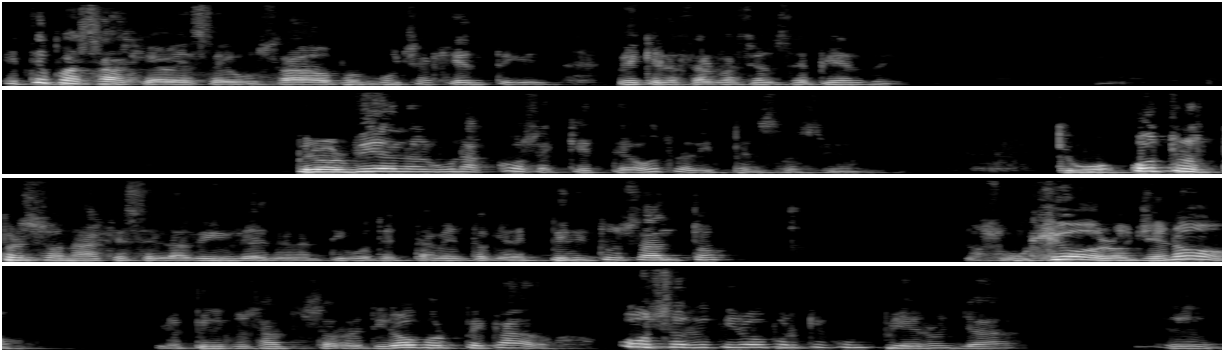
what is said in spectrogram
Este pasaje a veces es usado por mucha gente que ve que la salvación se pierde, pero olvidan algunas cosas, que esta es otra dispensación, que hubo otros personajes en la Biblia, en el Antiguo Testamento, que el Espíritu Santo los ungió, los llenó, el Espíritu Santo se retiró por pecado, o se retiró porque cumplieron ya eh,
